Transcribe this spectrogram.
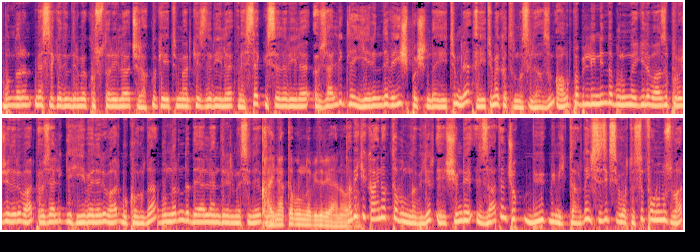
Bunların meslek edindirme kurslarıyla, çıraklık eğitim merkezleriyle, meslek liseleriyle özellikle yerinde ve iş başında eğitimle eğitime katılması lazım. Avrupa Birliği'nin de bununla ilgili bazı projeleri var. Özellikle hibeleri var bu konuda. Bunların da değerlendirilmesini Kaynakta bulunabilir yani orada. Tabii ki kaynak da bulunabilir. E, şimdi zaten çok büyük bir miktarda işsizlik sigortası fonumuz var.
